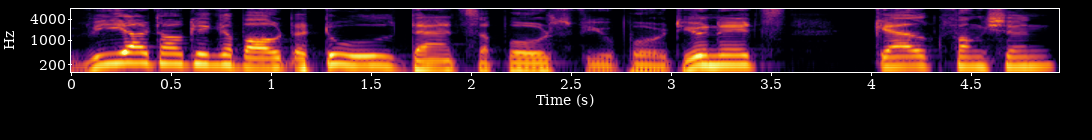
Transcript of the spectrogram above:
We are talking about a tool that supports viewport units, calc function,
